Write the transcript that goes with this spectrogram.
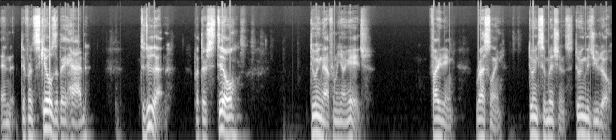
and different skills that they had to do that. But they're still doing that from a young age fighting, wrestling, doing submissions, doing the judo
